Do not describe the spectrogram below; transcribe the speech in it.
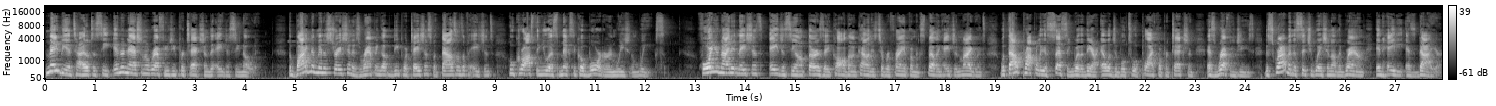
may be entitled to seek international refugee protection, the agency noted. The Biden administration is ramping up deportations for thousands of Haitians who crossed the U.S. Mexico border in recent weeks. Four United Nations agency on Thursday called on counties to refrain from expelling Haitian migrants without properly assessing whether they are eligible to apply for protection as refugees, describing the situation on the ground in Haiti as dire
